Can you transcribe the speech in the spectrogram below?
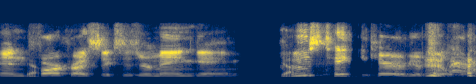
and Yeah. Far Cry Six is your main game. Yeah. Who's taking care of your children?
